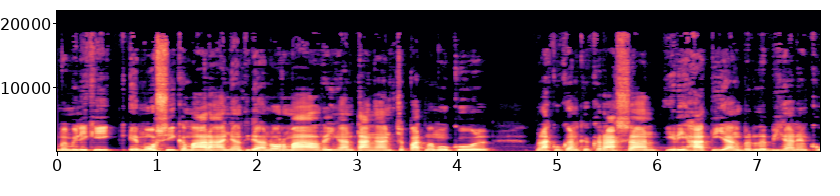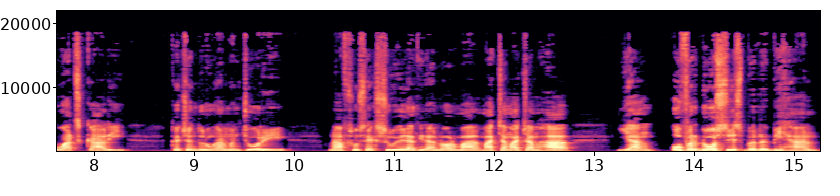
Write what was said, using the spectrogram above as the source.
memiliki emosi kemarahan yang tidak normal, ringan tangan, cepat memukul, melakukan kekerasan, iri hati yang berlebihan yang kuat sekali, kecenderungan mencuri, nafsu seksual yang tidak normal, macam-macam hal yang overdosis berlebihan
